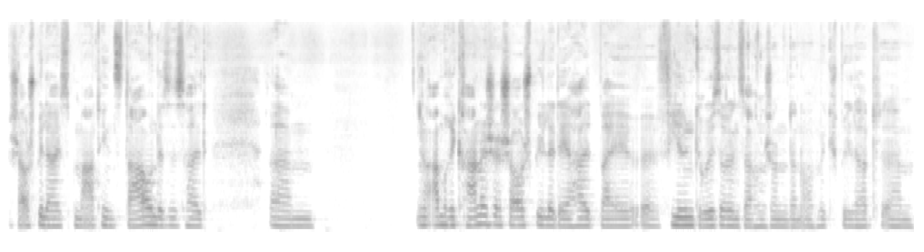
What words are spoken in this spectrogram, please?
Schauspieler heißt Martin Starr und das ist halt ähm, ein amerikanischer Schauspieler, der halt bei äh, vielen größeren Sachen schon dann auch mitgespielt hat. Ähm,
